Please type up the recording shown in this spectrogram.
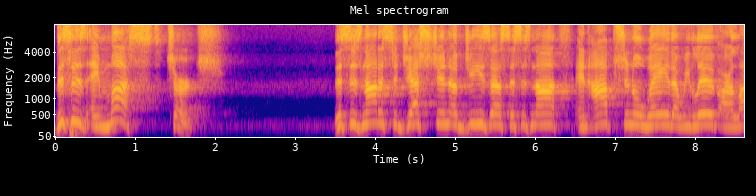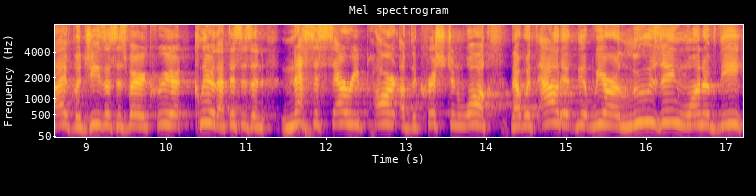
This is a must, church. This is not a suggestion of Jesus. This is not an optional way that we live our life, but Jesus is very clear, clear that this is a necessary part of the Christian walk, that without it, that we are losing one of the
